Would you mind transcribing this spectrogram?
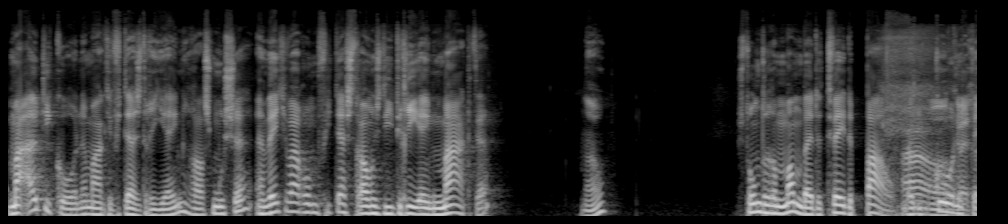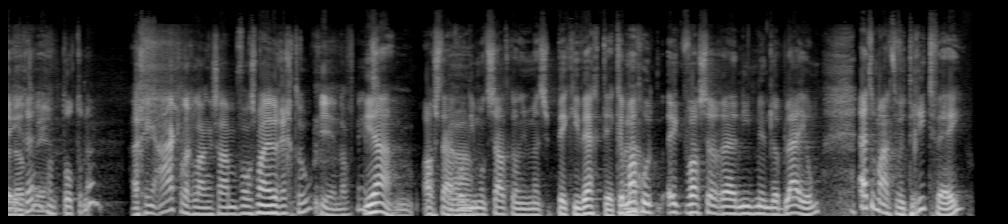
Maar uit die corner maakte Vitesse 3-1. Rasmussen. En weet je waarom Vitesse trouwens die 3-1 maakte? Nou, Stond er een man bij de tweede paal. Bij Oh, de corner we dat tegen van Tottenham. Hij ging akelig langzaam, volgens mij de rechterhoekje in, of niet? Ja, als daar Ja. gewoon iemand staat, kan hij met zijn pikkie wegtikken. Ja. Maar goed, ik was er eh, niet minder blij om. En toen maakten we 3-2.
